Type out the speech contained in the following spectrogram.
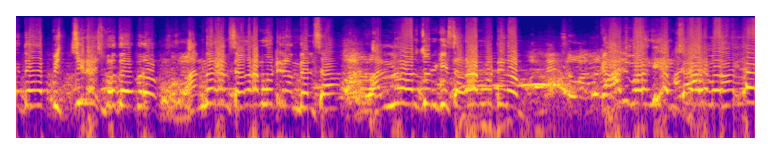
అయితే పిచ్చి లేచిపోతాయి బ్రో అందరం సదా కొట్టినాం తెలుసా అల్లు అర్జున్కి సదా కొట్టినాం కాలి కాలి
